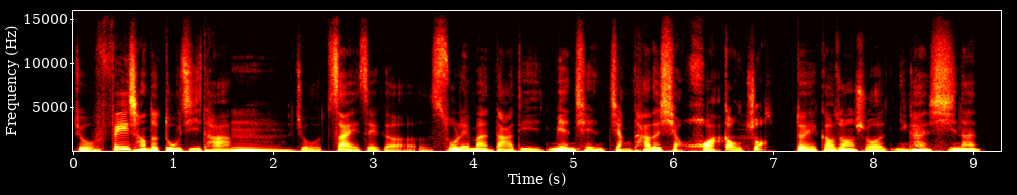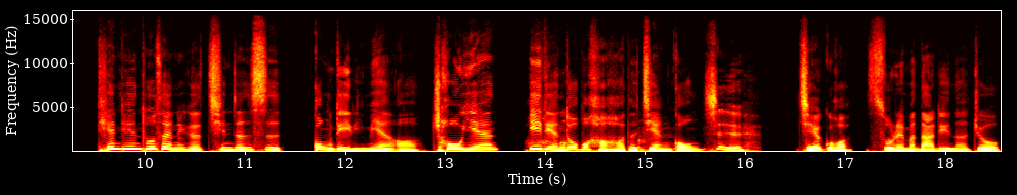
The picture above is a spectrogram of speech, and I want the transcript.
就非常的妒忌他，嗯，就在这个苏雷曼大帝面前讲他的小话，告状。对，告状说，你看西南天天都在那个清真寺工地里面哦抽烟，一点都不好好的监工，是。结果苏联曼大帝呢就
